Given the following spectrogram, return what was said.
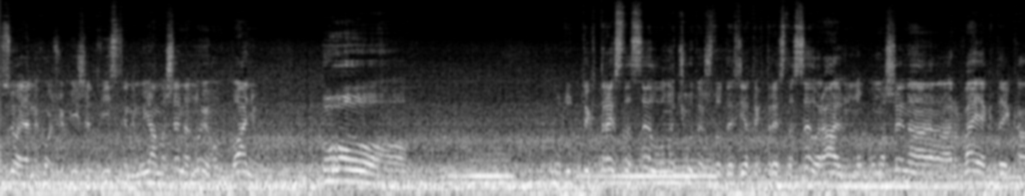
Все, я не хочу більше 200, не моя машина, ну його в баню. О! Ну тут тих 300 сил, воно чути, що десь є тих 300 сил, реально, ну машина рве як дика.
